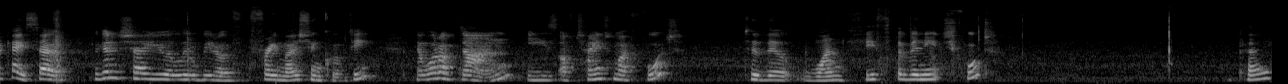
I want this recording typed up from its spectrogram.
Okay so we're going to show you a little bit of free motion quilting. Now what I've done is I've changed my foot to the one-fifth of an inch foot. Okay,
